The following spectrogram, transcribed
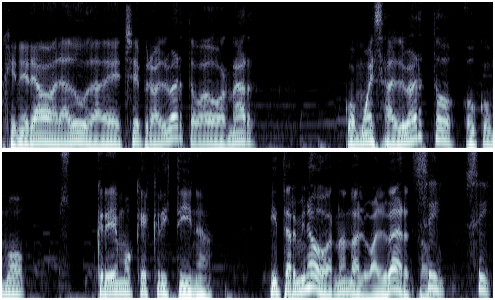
generaba la duda de, che, pero Alberto va a gobernar como es Alberto o como creemos que es Cristina. Y terminó gobernando a lo Alberto. Sí, sí.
